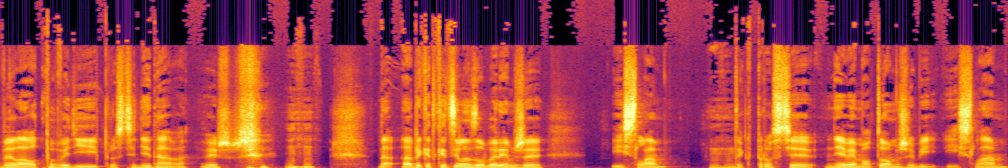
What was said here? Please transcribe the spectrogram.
veľa odpovedí proste nedáva, vieš. Uh-huh. Na, napríklad keď si len zoberiem, že islám, uh-huh. tak proste neviem o tom, že by islám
